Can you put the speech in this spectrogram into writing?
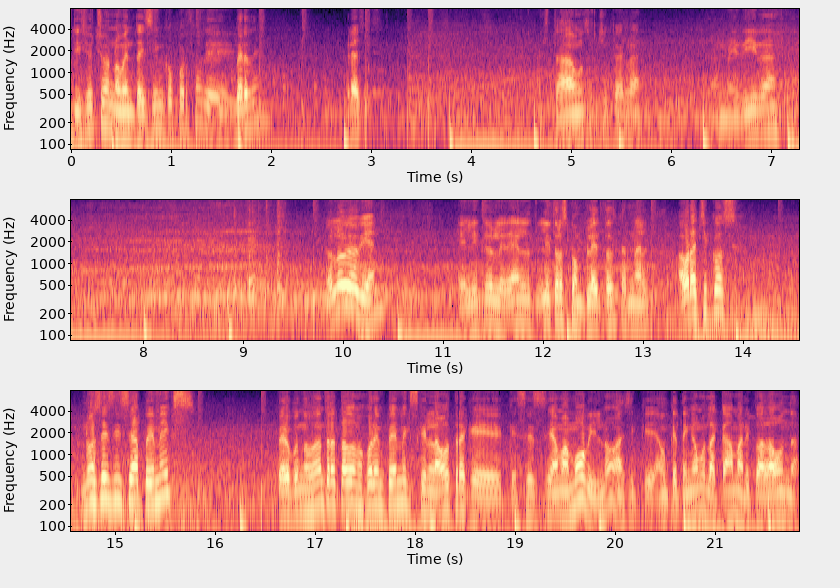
18.95 porfa de verde? Gracias. Ahí está, vamos a checar la, la medida. Yo lo veo bien. El litro le dan litros completos, carnal. Ahora chicos, no sé si sea Pemex, pero pues nos han tratado mejor en Pemex que en la otra que, que se, se llama móvil, ¿no? Así que aunque tengamos la cámara y toda la onda,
